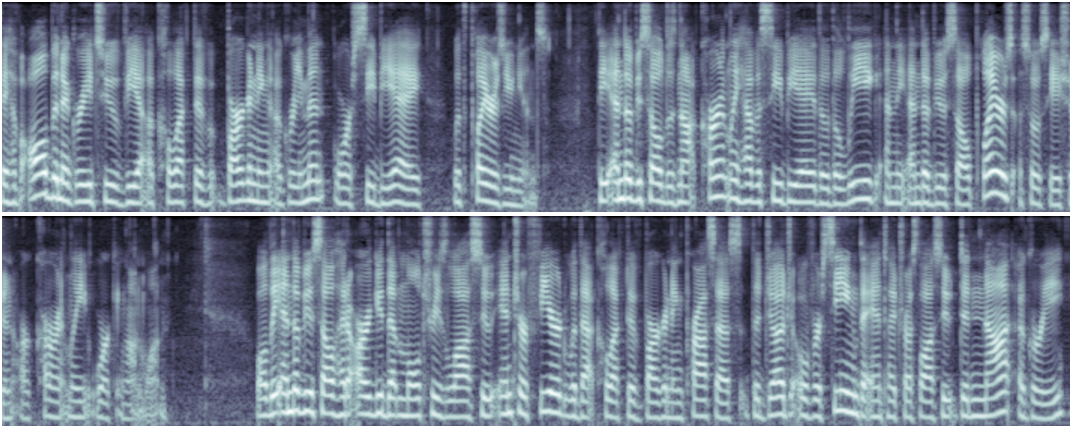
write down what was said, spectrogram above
they have all been agreed to via a collective bargaining agreement, or CBA, with players' unions. The NWSL does not currently have a CBA, though the league and the NWSL Players Association are currently working on one. While the NWSL had argued that Moultrie's lawsuit interfered with that collective bargaining process, the judge overseeing the antitrust lawsuit did not agree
